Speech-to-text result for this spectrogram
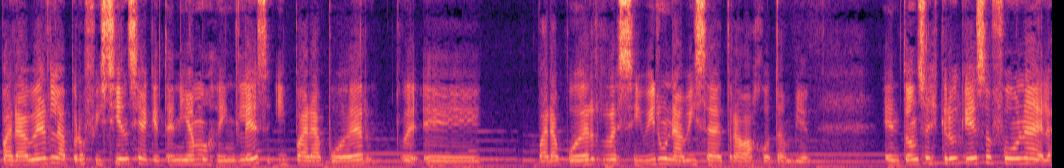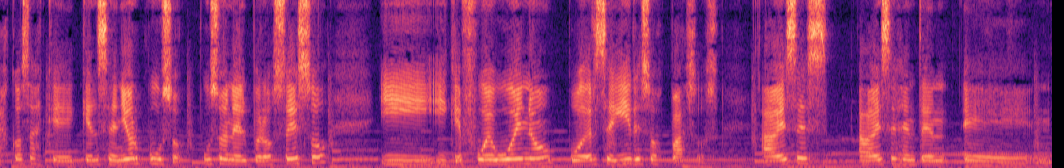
para ver la proficiencia que teníamos de inglés y para poder, eh, para poder recibir una visa de trabajo también. Entonces creo que eso fue una de las cosas que, el Señor puso, puso en el proceso y, que fue bueno poder seguir esos pasos. A veces, a veces eh,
